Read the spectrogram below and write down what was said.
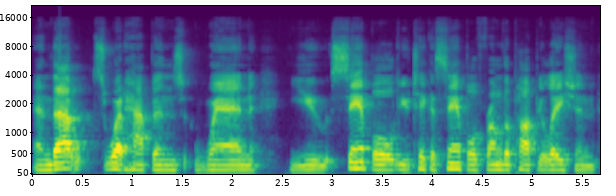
And that's what happens when you sample, you take a sample from the population,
